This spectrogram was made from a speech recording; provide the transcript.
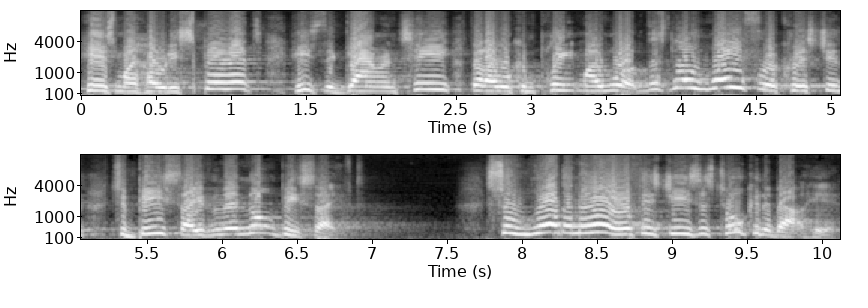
here's my Holy Spirit, he's the guarantee that I will complete my work. There's no way for a Christian to be saved and then not be saved. So, what on earth is Jesus talking about here?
